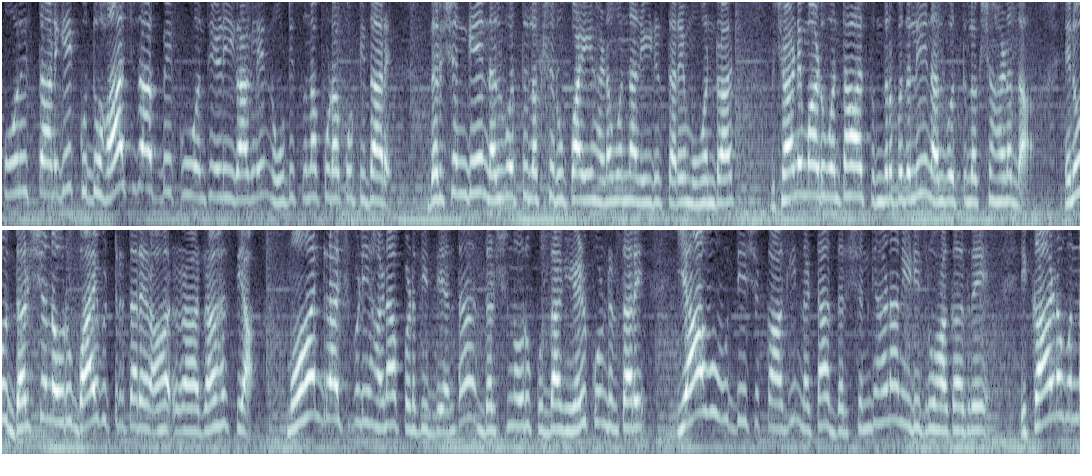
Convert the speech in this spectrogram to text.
ಪೊಲೀಸ್ ಠಾಣೆಗೆ ಖುದ್ದು ಹಾಜರಾಗಬೇಕು ಅಂತ ಹೇಳಿ ಈಗಾಗಲೇ ನೋಟಿಸ್ ಅನ್ನ ಕೂಡ ಕೊಟ್ಟಿದ್ದಾರೆ. ದರ್ಶನ್ಗೆ ನಲವತ್ತು ಲಕ್ಷ ರೂಪಾಯಿ ಹಣವನ್ನ ನೀಡಿರ್ತಾರೆ ಮೋಹನ್ ರಾಜ್ ವಿಚಾರಣೆ ಮಾಡುವಂತಹ ಸಂದರ್ಭದಲ್ಲಿ ನಲವತ್ತು ಲಕ್ಷ ಹಣದ. ಏನು, ದರ್ಶನ್ ಅವರು ಬಾಯ್ ಬಿಟ್ಟಿರ್ತಾರೆ ರಹ- ರಹಸ್ಯ. ಮೋಹನ್ ರಾಜ್ ಬಳಿ ಹಣ ಪಡೆದಿದ್ದೆ ಅಂತ ದರ್ಶನ್ ಅವರು ಖುದ್ದಾಗಿ ಹೇಳ್ಕೊಂಡಿರ್ತಾರೆ. ಯಾವ ಉದ್ದೇಶಕ್ಕಾಗಿ ನಟ ದರ್ಶನ್ಗೆ ಹಣ ನೀಡಿದ್ರು ಹಾಗಾದ್ರೆ? ಈ ಕಾರಣವನ್ನ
